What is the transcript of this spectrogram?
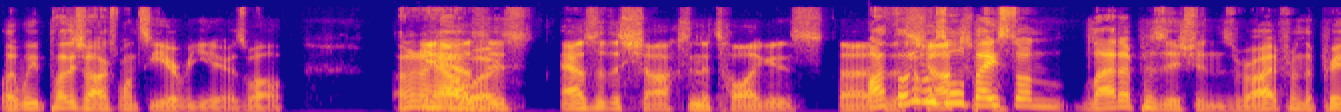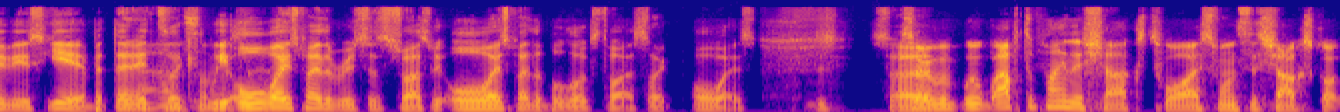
Like we play the Sharks once a year every year as well. I don't know yeah, how it works. is ours are the Sharks and the Tigers. Uh, I the thought it was all Sharks- based on ladder positions, right, from the previous year. But then No, it's like it's not we just that. always play the Roosters twice. We always play the Bulldogs twice. Like always. Just- so, So we're, we're up to playing the Sharks twice. Once the Sharks got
